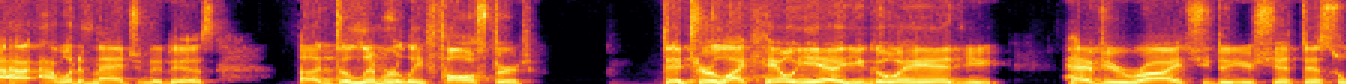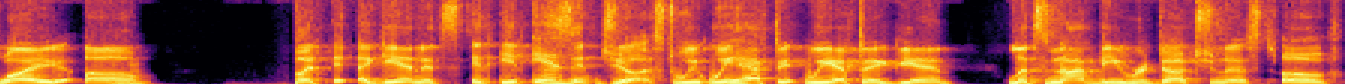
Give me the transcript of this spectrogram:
i, I would imagine it is uh, deliberately fostered that you're like hell yeah you go ahead you have your rights you do your shit this way. Um, mm-hmm. but again, it's it, it isn't just we we have to we have to again let's not be reductionist of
